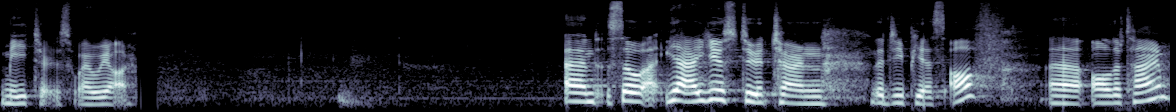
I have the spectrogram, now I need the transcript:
meters where we are. And so, yeah, I used to turn the GPS off uh, all the time.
